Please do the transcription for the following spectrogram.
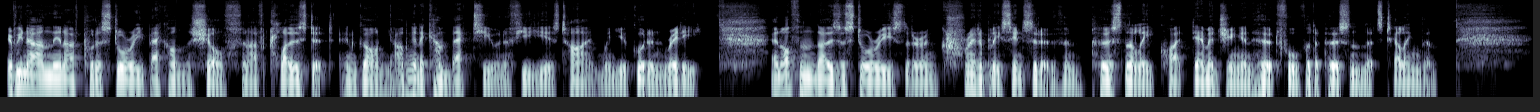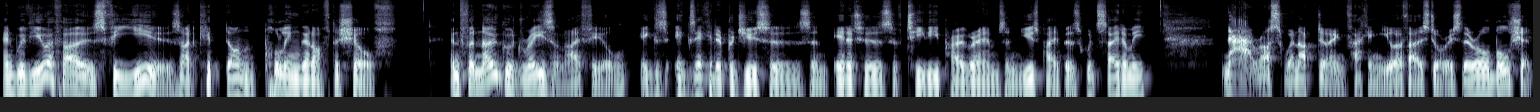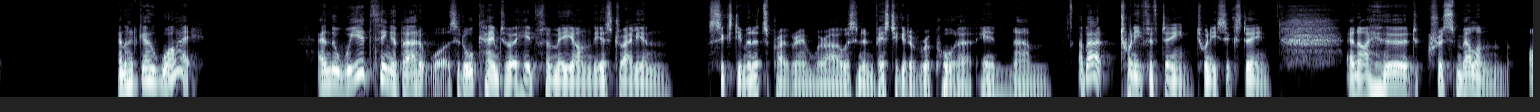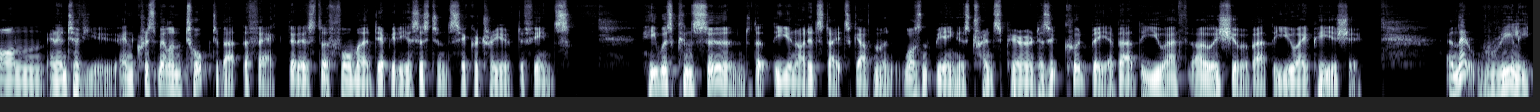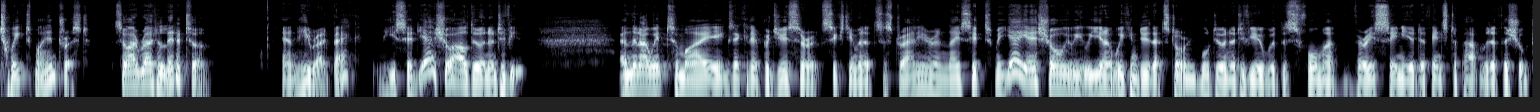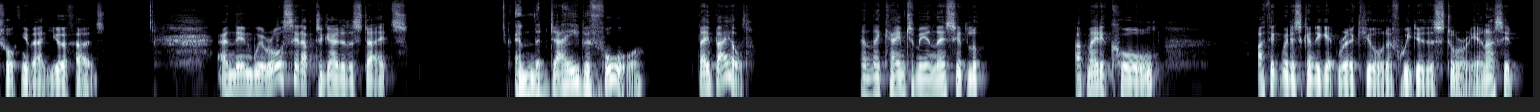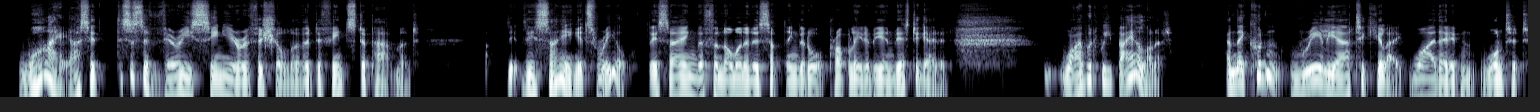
Every now and then I've put a story back on the shelf and I've closed it and gone, I'm going to come back to you in a few years' time when you're good and ready. And often those are stories that are incredibly sensitive and personally quite damaging and hurtful for the person that's telling them. And with UFOs, for years, I'd kept on pulling that off the shelf. And for no good reason, I feel, ex- executive producers and editors of TV programs and newspapers would say to me, nah, Ross, we're not doing fucking UFO stories. They're all bullshit. And I'd go, why? And the weird thing about it was, it all came to a head for me on the Australian 60 Minutes program, where I was an investigative reporter in um, about 2015, 2016. And I heard Chris Mellon on an interview, and Chris Mellon talked about the fact that as the former Deputy Assistant Secretary of Defence, he was concerned that the United States government wasn't being as transparent as it could be about the UFO issue, about the UAP issue. And that really tweaked my interest. So I wrote a letter to him. And he wrote back. And he said, Yeah, sure, I'll do an interview. And then I went to my executive producer at 60 Minutes Australia, and they said to me, "Yeah, yeah, sure, we, you know, we can do that story. We'll do an interview with this former, very senior Defence Department official talking about UFOs." And then we were all set up to go to the states, and the day before, they bailed. And they came to me and they said, Look, I've made a call. I think we're just going to get ridiculed if we do this story. And I said, Why? I said, This is a very senior official of a defense department. They're saying it's real. They're saying the phenomenon is something that ought properly to be investigated. Why would we bail on it? And they couldn't really articulate why they didn't want it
